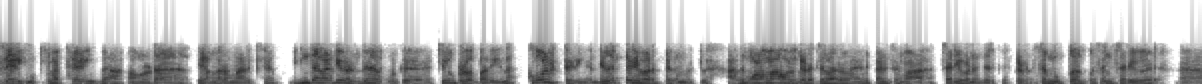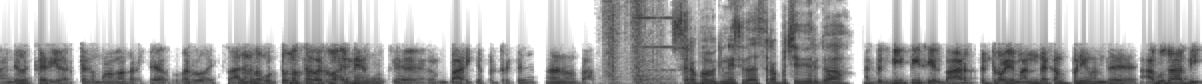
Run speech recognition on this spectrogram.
ட்ரேடிங் முக்கியமா ட்ரேடிங் தான் அவங்களோட வியாபாரமா இருக்கு. இந்த வாட்டி வந்து உங்களுக்கு கியூக்குள்ள பாத்தீங்கன்னா கோல்ட் ட்ரேடிங் நிலக்கரி வர்த்தகம் இருக்குல்ல அது மூலமா அவங்களுக்கு கிடைச்ச வருவாய் வந்து கணிசமா சரிவடைஞ்சிருக்கு. கிட்டத்தட்ட முப்பது பர்சன்ட் சரிவு நிலக்கரி வர்த்தகம் மூலமா கிடைக்க வருவாய். அதனால ஒட்டுமொத்த வருவாயுமே உங்களுக்கு பாதிக்கப்பட்டிருக்கு. அதை நம்ம பார்க்கலாம். சிறப்பு விக்னேஷ் ஏதாவது சிறப்பு செய்தி இருக்கா? அந்த பிபிசிஎல் பாரத் பெட்ரோலியம் அந்த கம்பெனி வந்து அபுதாபி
